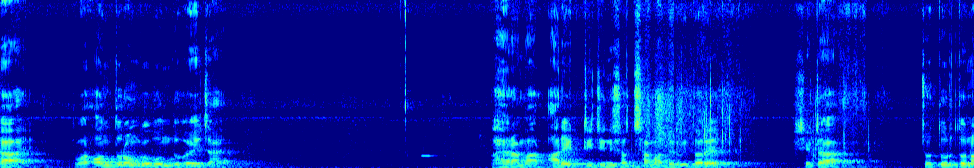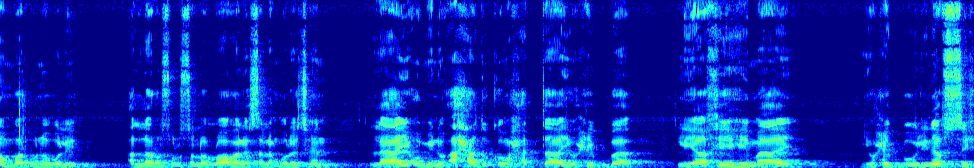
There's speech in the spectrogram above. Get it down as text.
যায়, তোমার অন্তরঙ্গ বন্ধু হয়ে যায়। ভাইয়ের আমার আরেকটি জিনিস হচ্ছে আমাদের ভিতরে, সেটা চতুর্থ নম্বর গুণাবলী। আল্লাহ রসুল সাল্লাহ আলাইসাল্লাম বলেছেন, লা ইউমিনু আহাদুকুম হাত্তা ইউহিব্বা লিয়াখিহি মা ইউহিব্বু লিনাফসিহ।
